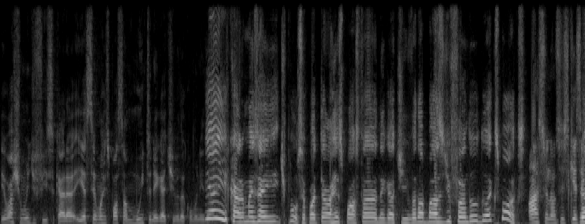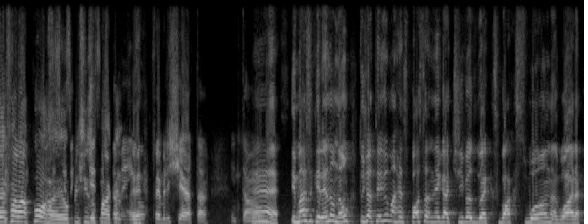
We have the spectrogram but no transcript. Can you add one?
Eu acho muito difícil, cara. Ia ser uma resposta muito negativa da E comunidade. aí, cara, mas aí, tipo, você pode ter uma resposta negativa da base de fã do, do Xbox. Márcio, não se esqueça Você vai falar, porra, se eu que preciso pagar. também É. o Family Share, tá? Então, É, e Márcio, querendo ou não, tu já teve uma resposta negativa do Xbox One agora,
